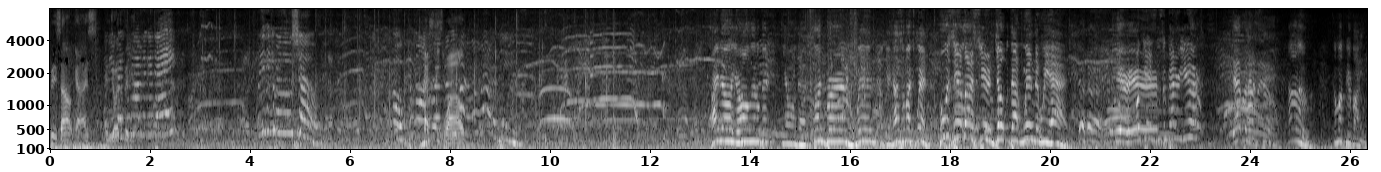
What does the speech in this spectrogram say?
Peace out, guys. Have Enjoy you the guys been video. having a good day? What do you think of our little show? Oh, come on. That's Rick, just wild. have a little louder, please? I know you're all a little bit, you know, the sunburn, the wind. Okay, not so much wind. Who was here last year and dealt with that wind that we had? Here, here. Okay, is this a better year? Definitely. Nalu, come up here, buddies.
